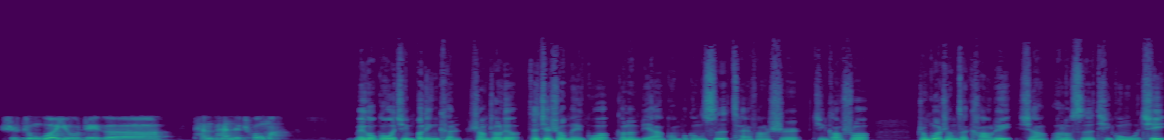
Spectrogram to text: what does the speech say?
使中国有这个谈判的筹码。”美国国务卿布林肯上周六在接受美国哥伦比亚广播公司采访时警告说，中国正在考虑向俄罗斯提供武器。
